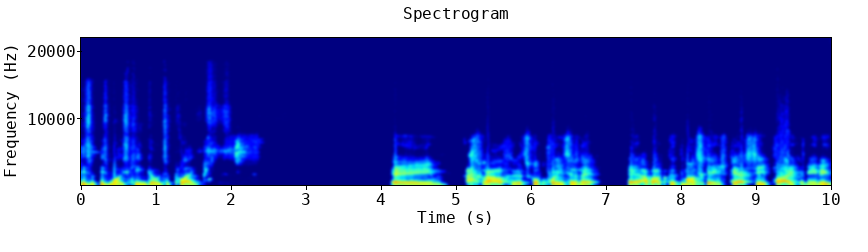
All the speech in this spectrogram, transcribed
is is Moise Kean going to play? Um, well, it's a good point, isn't it? Uh, about the, the, amount of games PSG play. I mean, who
